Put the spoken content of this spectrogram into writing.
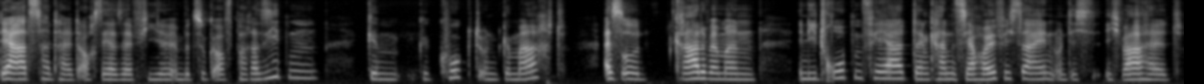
der Arzt hat halt auch sehr, sehr viel in Bezug auf Parasiten gem geguckt und gemacht. Also, gerade wenn man in die Tropen fährt, dann kann es ja häufig sein und ich ich war halt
